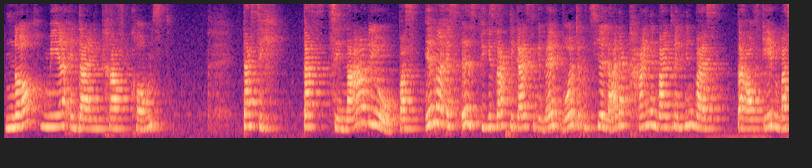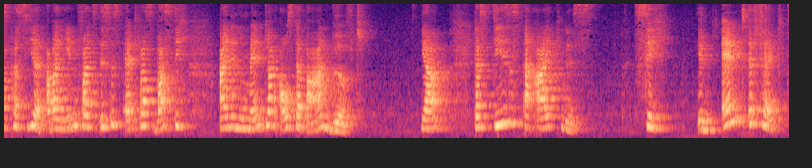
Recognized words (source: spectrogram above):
noch mehr in deine Kraft kommst, dass sich das Szenario, was immer es ist, wie gesagt, die geistige Welt wollte uns hier leider keinen weiteren Hinweis darauf geben, was passiert, aber jedenfalls ist es etwas, was dich einen Moment lang aus der Bahn wirft. Ja, dass dieses Ereignis sich im Endeffekt,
